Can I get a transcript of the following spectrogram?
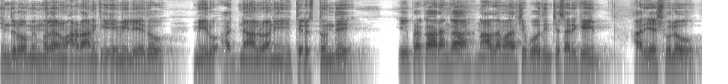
ఇందులో మిమ్మలను అనడానికి ఏమీ లేదు. మీరు అజ్ఞానులు అని తెలుస్తుంది. ఈ ప్రకారంగా నారద మహర్షి బోధించేసరికి హర్యశ్వులు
